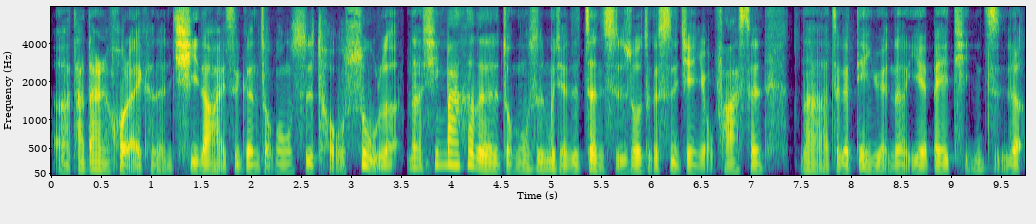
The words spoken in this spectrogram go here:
呃，他当然后来可能气到还是跟总公司投诉了。那星巴克的总公司目前是证实说这个事件有发生，那这个店员呢也被停职了，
